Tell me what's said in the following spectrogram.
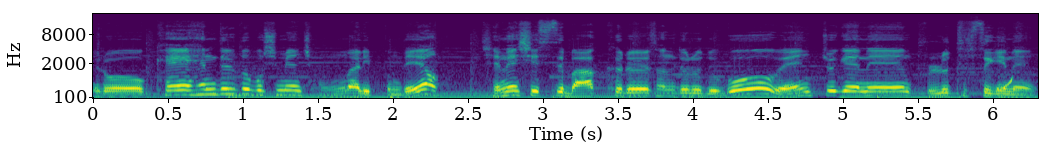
이렇게 핸들도 보시면 정말 이쁜데요. 제네시스 마크를 선두로 두고 왼쪽에는 블루투스 기능,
